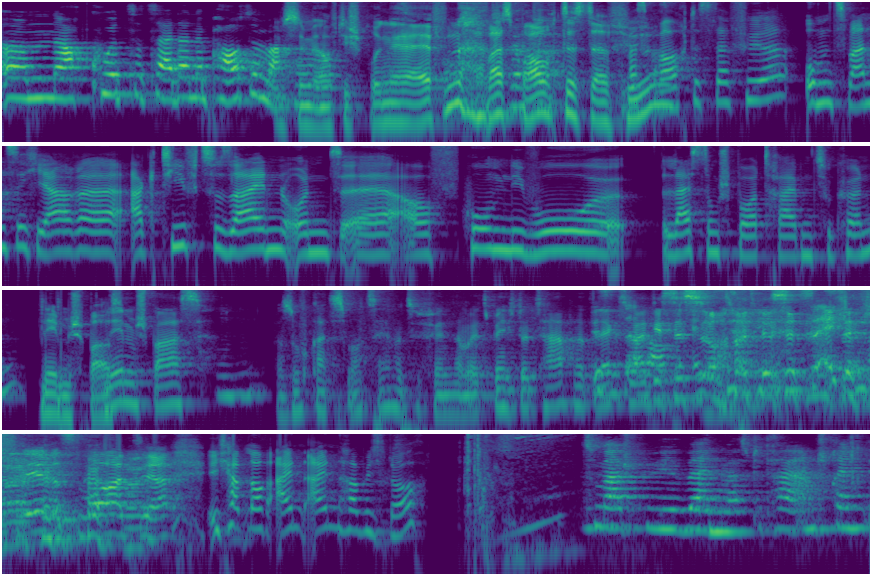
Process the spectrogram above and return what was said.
ähm, nach kurzer Zeit eine Pause machen Müssen mir auf die Sprünge helfen. Was braucht es dafür? Was braucht es dafür, um 20 Jahre aktiv zu sein und äh, auf hohem Niveau Leistungssport treiben zu können? Neben Spaß. Neben Spaß. Versuch gerade das Wort selber zu finden, aber jetzt bin ich total perplex, weil dieses echt- so, das ist echt ein schweres Wort, ja. Ich habe noch einen, einen habe ich noch. Zum Beispiel, wenn was total anstrengend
